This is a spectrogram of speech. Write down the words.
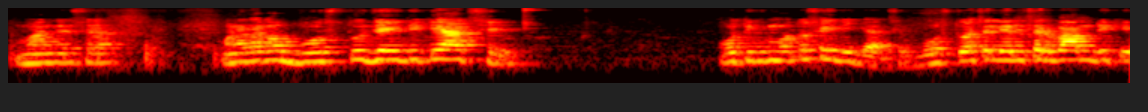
মানে স্যার মানে দেখো বস্তু যেই দিকে আছে, প্রতিবিম্ব তো সেই দিকে আছে। বস্তু আছে লেন্সের বাম দিকে,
